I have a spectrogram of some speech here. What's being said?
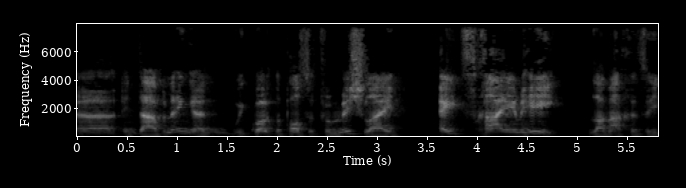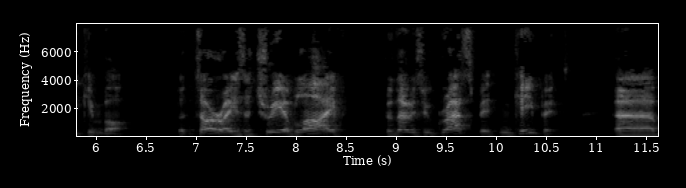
uh, in davening, and we quote the posuk from Mishlei, Eitz Chaim Hi, Lamachazikim Bo. The Torah is a tree of life for those who grasp it and keep it. Uh,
